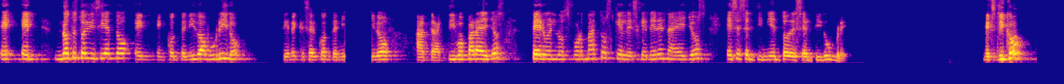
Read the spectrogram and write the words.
En, en, no te estoy diciendo en, en contenido aburrido, tiene que ser contenido atractivo para ellos, pero en los formatos que les generen a ellos ese sentimiento de certidumbre. ¿Me explico?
